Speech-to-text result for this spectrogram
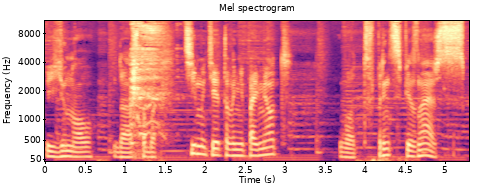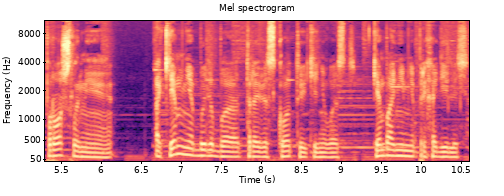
You know, да, чтобы Тимати этого не поймет. Вот, в принципе, знаешь, с прошлыми... А кем мне были бы Трэвис Скотт и Кенни Уэст? Кем бы они мне приходились?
